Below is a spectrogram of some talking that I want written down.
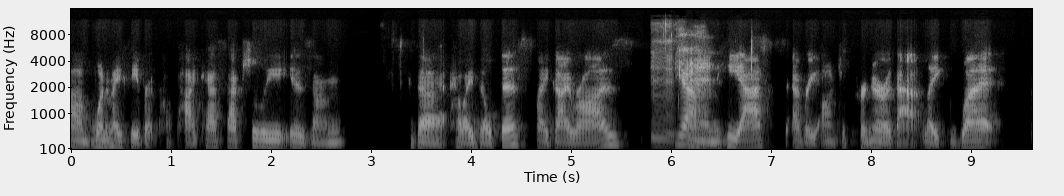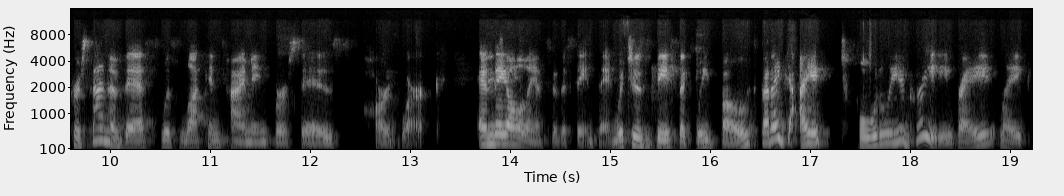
Um, one of my favorite co- podcasts actually is um, the How I Built This by Guy Raz. Mm. Yeah. And he asks every entrepreneur that, like, what percent of this was luck and timing versus hard work? And they all answer the same thing, which is basically both. But I, I totally agree, right? Like,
